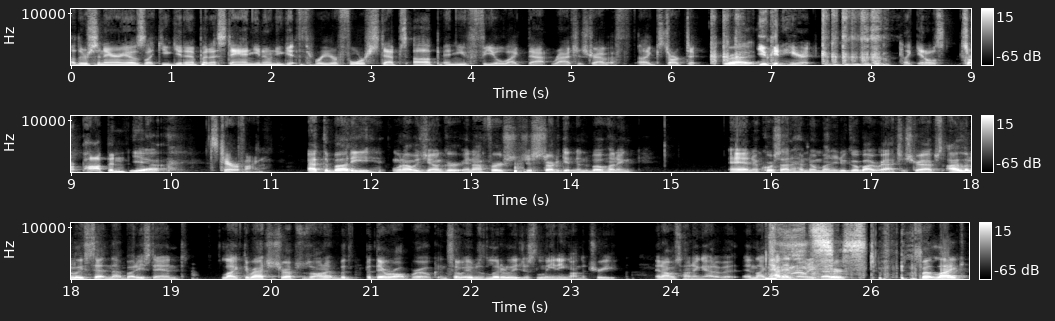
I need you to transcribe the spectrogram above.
other scenarios. Like you get up in a stand, you know, and you get three or four steps up and you feel like that ratchet strap like start to Right. you can hear it like it'll start popping. Yeah. It's terrifying. At the buddy, when I was younger and I first just started getting into bow hunting, and of course I didn't have no money to go buy ratchet straps. I literally sat in that buddy stand, like the ratchet straps was on it, but but they were all broke, and so it was literally just leaning on the tree, and I was hunting out of it, and like I didn't know any better. but like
